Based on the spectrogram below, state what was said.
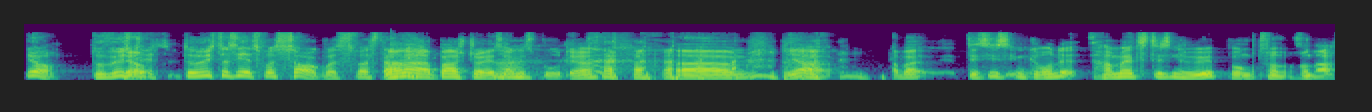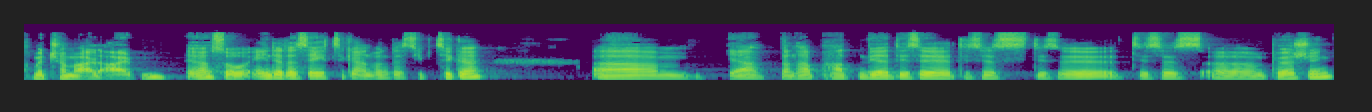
Ja, du willst, ja. du willst, dass ich jetzt was sage. Was, was nein, nein, passt schon, ist ah. alles gut. Ja. ähm, ja, aber das ist im Grunde, haben wir jetzt diesen Höhepunkt von, von Ahmed Jamal Alben, ja, so Ende der 60er, Anfang der 70er. Ähm, ja, dann hab, hatten wir diese, dieses, diese, dieses äh, Pershing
